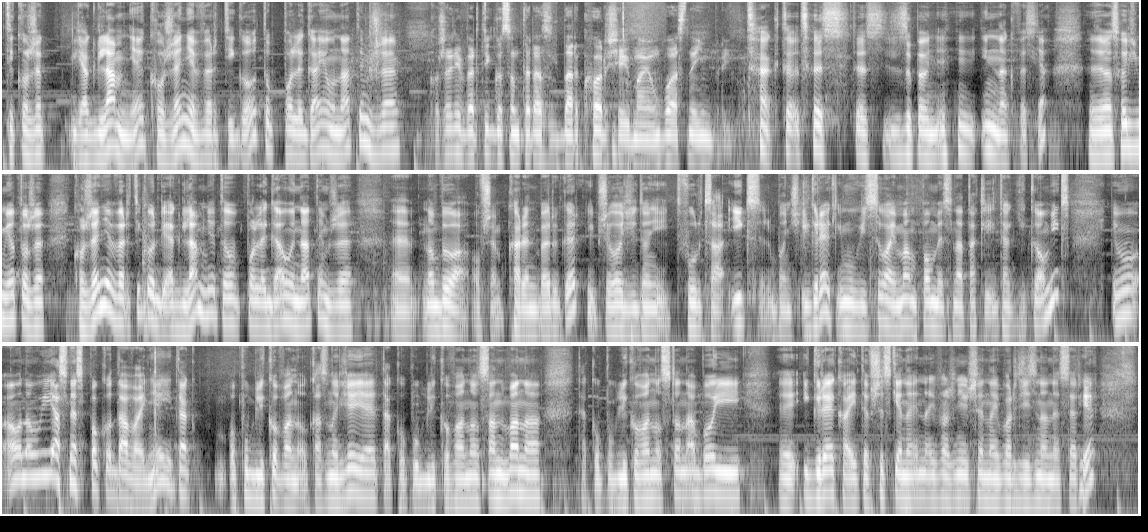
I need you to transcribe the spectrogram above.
Tylko, że jak dla mnie korzenie Vertigo to polegają na tym, że Korzenie Vertigo są teraz w Dark Horse i mają własny imprint. tak, to, to, jest, to jest zupełnie inna kwestia. Natomiast chodzi mi o to, że korzenie Vertigo jak dla mnie to polegały na tym, że e, no była owszem Karen Berger i przychodzi do niej twórca X bądź Y i mówi słuchaj mam pomysł na taki i taki komiks i mu, a ona mówi jasne spoko dawaj nie i tak opublikowano Kaznodzieje, tak opublikowano Sandmana, tak opublikowano Stona Boi, Y i te wszystkie naj, najważniejsze, najbardziej znane serie.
